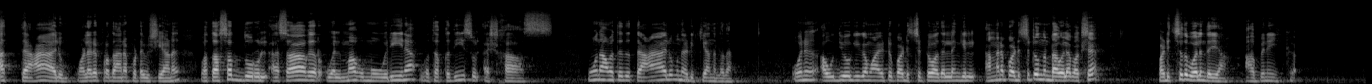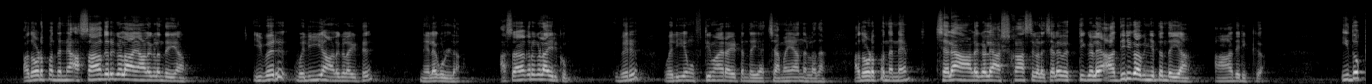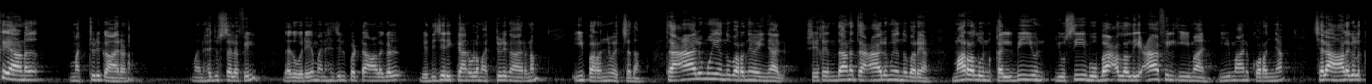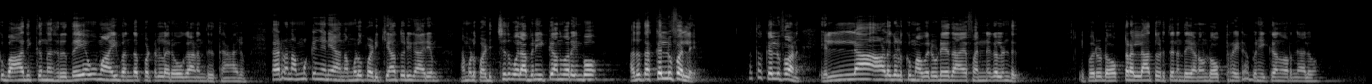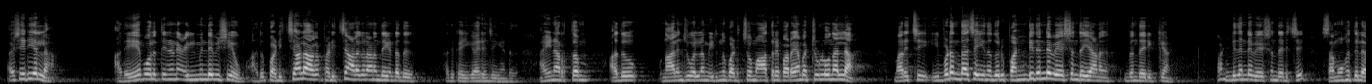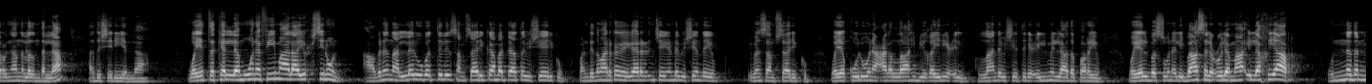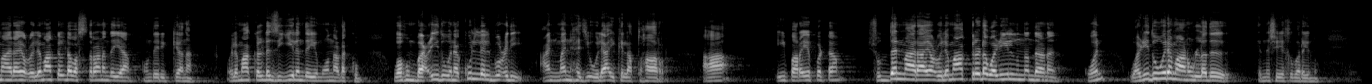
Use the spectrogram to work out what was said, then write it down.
അത്താലും വളരെ പ്രധാനപ്പെട്ട വിഷയമാണ്. വ തസദ്ദുറുൽ അസാഹിർ വൽ മഹ്മൂരീന വ തഖ്ദീസുൽ അഷ്ഹാസ് മൂന്നാമത്തേത് താലും നടിക്കുക എന്നുള്ളതാണ്. ഓന് ഔദ്യോഗികമായിട്ട് പഠിച്ചിട്ടോ അതല്ലെങ്കിൽ അങ്ങനെ പഠിച്ചിട്ടൊന്നും ഉണ്ടാവില്ല. പക്ഷേ പഠിച്ചതുപോലെ എന്ത് ചെയ്യുക അഭിനയിക്കുക. അതോടൊപ്പം തന്നെ അസാഗറുകളായ ആളുകൾ എന്ത് ചെയ്യാം? ഇവർ വലിയ ആളുകളായിട്ട് നിലകൊള്ളുക. അസാഗറുകളായിരിക്കും. ഇവർ വലിയ മുഫ്തിമാരായിട്ട് എന്ത് ചെയ്യുക? ചമയ എന്നുള്ളതാണ്. അതോടൊപ്പം തന്നെ ചില ആളുകളെ അഷ്ഹാസുകളെ ചില വ്യക്തികളെ അതിര് കവിഞ്ഞിട്ട് എന്ത് ചെയ്യുക? ആദരിക്കുക. ഇതൊക്കെയാണ് മറ്റൊരു കാരണം. മനഹജു സലഫിൽ അതായത് ഒരേ മനഹജിൽപ്പെട്ട ആളുകൾ വ്യതിചരിക്കാനുള്ള മറ്റൊരു കാരണം ഈ പറഞ്ഞു വെച്ചതാണ്. താലുമു എന്ന് പറഞ്ഞു കഴിഞ്ഞാൽ ഷെയ്ഖ് എന്താണ് താലുമു എന്ന് പറയാൻ? മറലുൻ കൽബിയുൻ യുസീബുബ അലി ആഫിൽ ഈമാൻ. ഈമാൻ കുറഞ്ഞ ചില ആളുകൾക്ക് ബാധിക്കുന്ന ഹൃദയവുമായി ബന്ധപ്പെട്ടുള്ള രോഗമാണെന്ത് താലും കാരണം നമുക്ക് എങ്ങനെയാണ് നമ്മൾ പഠിക്കാത്തൊരു കാര്യം നമ്മൾ പഠിച്ചതുപോലെ അഭിനയിക്കുക എന്ന് പറയുമ്പോൾ അത് തക്കല്ലുഫല്ലേ? അത് തക്കല്ലുഫാണ്. എല്ലാ ആളുകൾക്കും അവരുടേതായ ഫന്നുകളുണ്ട്. ഇപ്പോൾ ഒരു ഡോക്ടർ അല്ലാത്തൊരുത്തൻ എന്ത് ചെയ്യണം? ഡോക്ടറായിട്ട് അഭിനയിക്കുക എന്ന് പറഞ്ഞാലോ? അത് ശരിയല്ല. അതേപോലെ തന്നെയാണ് ഇൽമിന്റെ വിഷയവും. അത് പഠിച്ച ആൾ പഠിച്ച ആളുകളാണ് എന്ത് ചെയ്യേണ്ടത്? അത് കൈകാര്യം ചെയ്യേണ്ടത്. അതിനർത്ഥം അത് നാലഞ്ച് കൊല്ലം ഇരുന്ന് പഠിച്ചോ മാത്രമേ പറയാൻ പറ്റുള്ളൂ എന്നല്ല. മറിച്ച് ഇവിടെ എന്താ ചെയ്യുന്നത്? ഒരു പണ്ഡിതന്റെ വേഷം തയ്യാണ് ഇവൻ ധരിക്കാൻ. പണ്ഡിതന്റെ വേഷം ധരിച്ച് സമൂഹത്തിൽ ഇറങ്ങുക എന്നുള്ളതെന്തല്ല അത് ശരിയല്ല. വയത്തക്കല്ലമൂന ഫീമാല യുഹ്സിനൂൻ. അവന് നല്ല രൂപത്തിൽ സംസാരിക്കാൻ പറ്റാത്ത വിഷയമായിരിക്കും. പണ്ഡിതന്മാർക്ക് കൈകാര്യം ചെയ്യേണ്ട വിഷയം തയ്യും ഇവൻ സംസാരിക്കും. വയക്കൂലൂൻ അലല്ലാഹി ബി ഗൈരി ഇൽം. അള്ളാന്റെ വിഷയത്തിൽ ഇൽമില്ലാതെ പറയും. വയൽ ബസൂൻ ലിബാസ് ഉലമാ ഇൽ അഖിയാർ. ഉന്നതന്മാരായ ഒലമാക്കളുടെ വസ്ത്രമാണ് എന്ത് ചെയ്യാം? ഒന്ന് ധരിക്കുക ഒലമാക്കളുടെ ജീൽ എന്ത് ചെയ്യും? നടക്കും. വഹും ബൈദൂന കുല്ലൽ ബുഅദി അൻ മൻഹജി ഉലായിക്കൽ അത്ഹാർ. ആ ഈ പറയപ്പെട്ട ശുദ്ധന്മാരായ ഉലമാക്കളുടെ വഴിയിൽ നിന്നെന്താണ്? ഓൻ വഴിദൂരമാണുള്ളത് എന്ന് ഷെയ്ഖ് പറയുന്നു.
